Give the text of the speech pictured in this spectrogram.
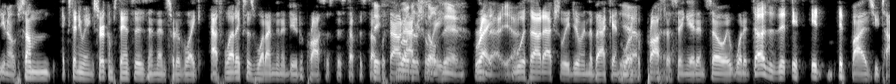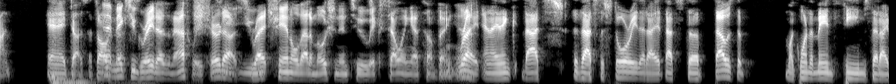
you know some extenuating circumstances, and then sort of like athletics is what I'm going to do to process this stuff, this stuff They without throw actually in. right that, yeah. without actually doing the back end work of processing it. And so it, what it does is it it it it buys you time, and it does. That's all. it, it makes does. you great as an athlete. Sure 'cause you- does, You, right. channel that emotion into excelling at something. Yeah. right and i think that's that's the story that i that's the that was the like one of the main themes that i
